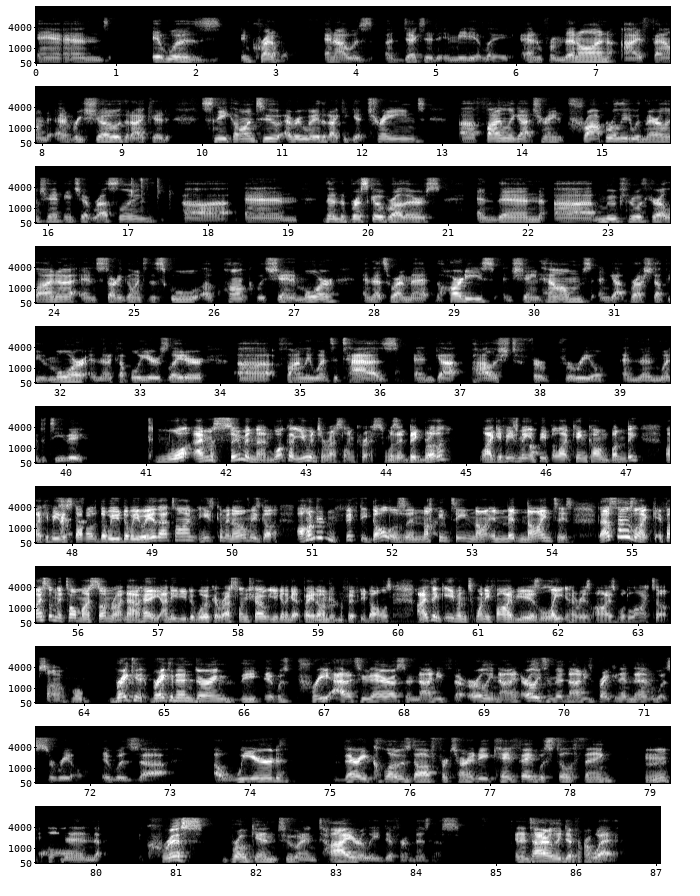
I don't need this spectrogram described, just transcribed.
and it was incredible. And I was addicted immediately. And from then on, I found every show that I could sneak onto every way that I could get trained. Uh, finally got trained properly with Maryland Championship Wrestling, uh, and then the Briscoe brothers, and then uh, moved to North Carolina and started going to the School of Punk with Shannon Moore, and that's where I met the Hardys and Shane Helms and got brushed up even more. And then a couple of years later, uh, finally went to Taz and got polished for for real and then went to TV. What I'm assuming then, what got you into wrestling, Chris? Was it Big Brother? Like if he's meeting people like King Kong Bundy, like if he's a star of the WWE at that time, he's coming home. He's got 150 dollars in 19 in mid 90s. That sounds like if I suddenly told my son right now, "Hey, I need you to work a wrestling show. You're going to get paid 150 dollars." I think even 25 years later, his eyes would light up. So breaking it breaking in during the it was pre attitude era so 90 the early nine early to mid 90s breaking in then was surreal it was uh, a weird very closed off fraternity kayfabe was still a thing mm, and chris broke into an entirely different business an entirely different way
